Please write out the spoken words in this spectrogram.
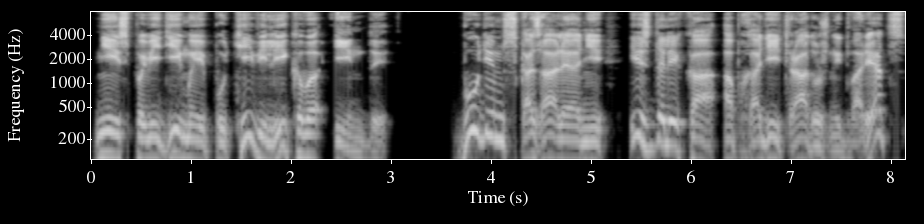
неисповедимые пути великого Инды. «Будем, — сказали они, — издалека обходить радужный дворец,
